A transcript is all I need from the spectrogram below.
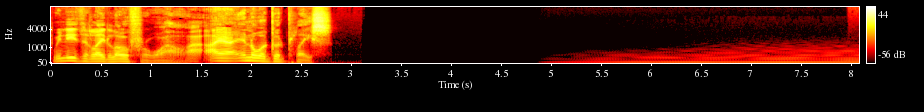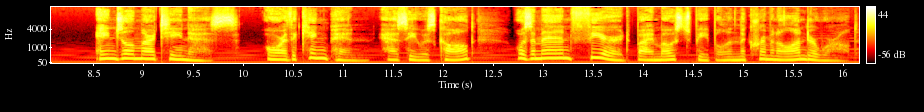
We need to lay low for a while. I, I, I know a good place. Angel Martinez, or the Kingpin, as he was called, was a man feared by most people in the criminal underworld.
